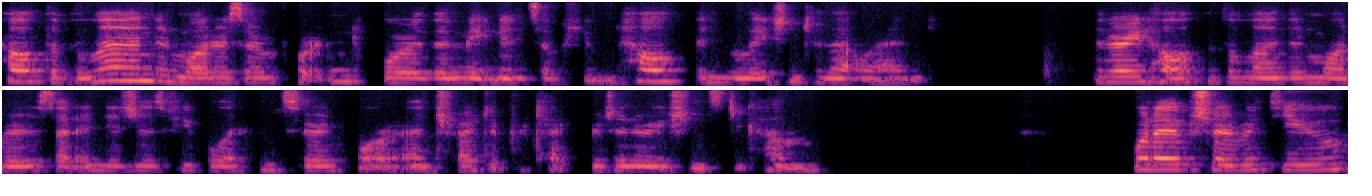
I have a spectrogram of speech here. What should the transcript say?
Health of the land and waters are important for the maintenance of human health in relation to that land. The very health of the land and waters that Indigenous people are concerned for and try to protect for generations to come. What I've shared with you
